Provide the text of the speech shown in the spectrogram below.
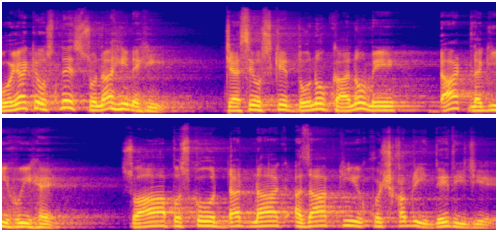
گویا کہ اس نے سنا ہی نہیں، جیسے اس کے دونوں کانوں میں ڈانٹ لگی ہوئی ہے۔ سو آپ اس کو دردناک عذاب کی خوشخبری دے دیجیے۔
